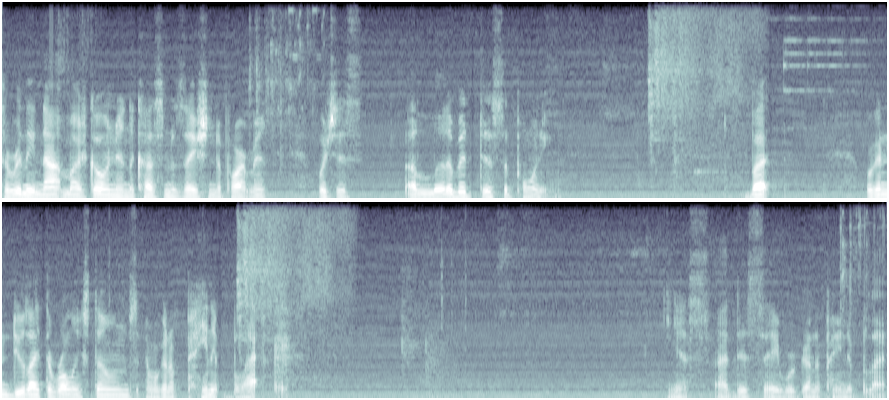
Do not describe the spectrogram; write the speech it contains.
So really not much going in the customization department which is a little bit disappointing. But we're going to do like the Rolling Stones and we're going to paint it black. Yes, I did say we're going to paint it black.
